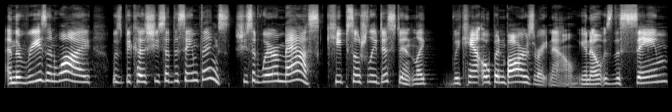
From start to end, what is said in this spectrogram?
And the reason why was because she said the same things. She said, wear a mask, keep socially distant, like, we can't open bars right now. You know, it was the same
